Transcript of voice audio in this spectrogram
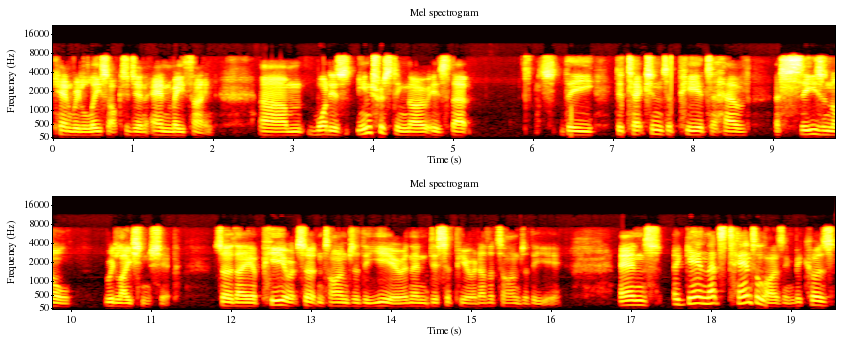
can release oxygen and methane. Um, what is interesting though is that the detections appear to have a seasonal relationship. So they appear at certain times of the year and then disappear at other times of the year. And again, that's tantalizing because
